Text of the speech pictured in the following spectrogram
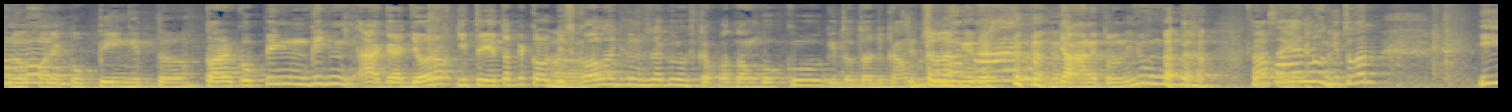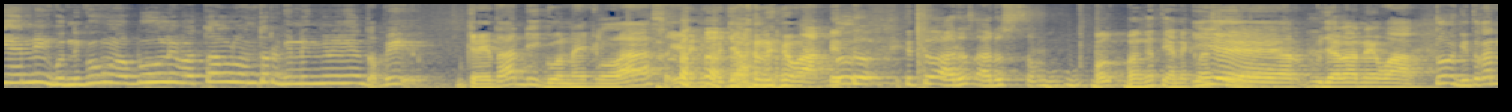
ngomong. korek kuping gitu Korek kuping mungkin agak jorok gitu ya, tapi kalau di sekolah gitu misalnya gue suka potong kuku gitu atau di kampus Ditelan gitu. Jangan ditelan juga. Ngapain ya? lo gitu kan? Iya nih gunting kuku nggak boleh batal lu ntar gini gini tapi kayak tadi gue naik kelas seiring berjalannya waktu itu itu harus harus ba- banget ya naik kelas Iya, ya? berjalannya waktu gitu kan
